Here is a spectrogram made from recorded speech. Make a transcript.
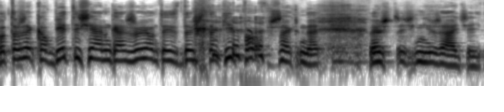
Bo to, że kobiety się angażują, to jest dość takie powszechne. Mężczyźni rzadziej.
